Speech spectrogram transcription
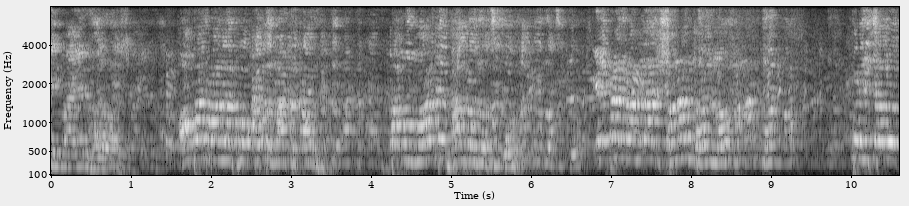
এই মায়ের ভালোবাসা। অপার বাংলা প্রখ্যাত নাটকার বাবু মহাদেব ভাঙ্গ রচিত ভাঙ্গ রচিত। এপার বাংলার সনাম ধন্য পরিচালক পরিচালক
